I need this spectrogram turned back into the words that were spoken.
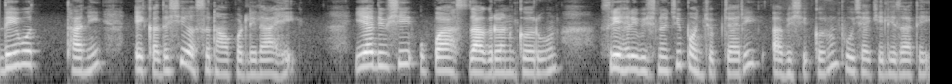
देवथानी एकादशी असं नाव पडलेलं आहे. या दिवशी उपास जागरण करून श्रीहरी विष्णूची पंचोपचारी अभिषेक करून पूजा केली जाते.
